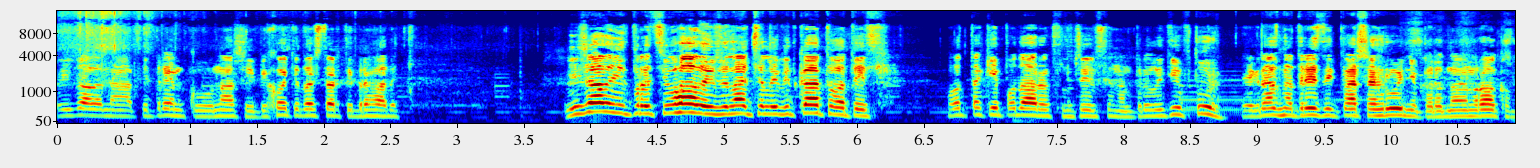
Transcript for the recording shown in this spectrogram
виїжджали на підтримку нашої піхоті 24-ї бригади. В'їжджали, відпрацювали, вже почали відкатуватись. От такий подарок случився нам. Прилетів тур якраз на 31 грудня перед Новим роком.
